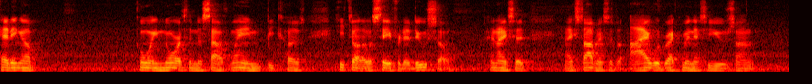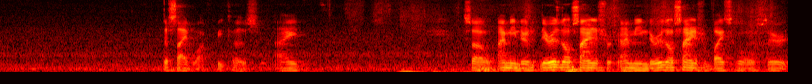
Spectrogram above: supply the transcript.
heading up, going north in the South Lane because he thought it was safer to do so. And I said, I stopped and I said, I would recommend that you use on the sidewalk because I, so, I mean, there, there is no signage for, I mean, there is no signage for bicycles, there,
